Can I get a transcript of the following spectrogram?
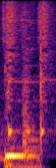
you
